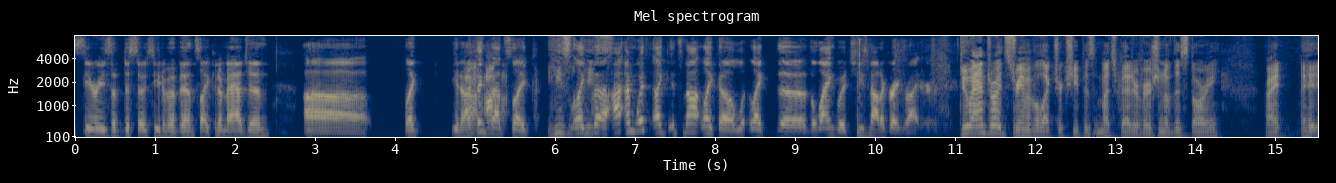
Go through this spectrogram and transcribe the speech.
series of dissociative events I can imagine. Uh, like you know, I think that's like He's like he's, the I, I'm with like it's not like a like the the language. He's not a great writer. Do Androids Dream of Electric Sheep is a much better version of this story, right? It,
